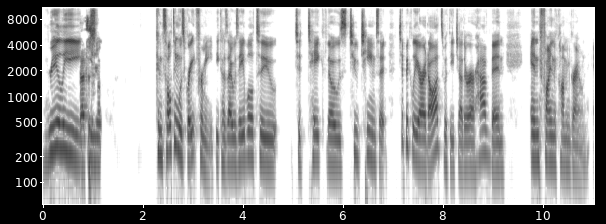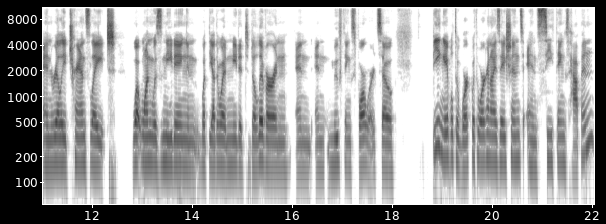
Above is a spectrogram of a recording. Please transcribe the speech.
really, That's you know, consulting was great for me because I was able to to take those two teams that typically are at odds with each other or have been and find the common ground and really translate what one was needing and what the other one needed to deliver and and and move things forward. So being able to work with organizations and see things happen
